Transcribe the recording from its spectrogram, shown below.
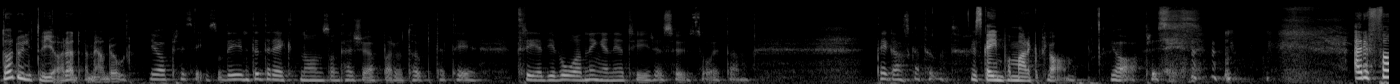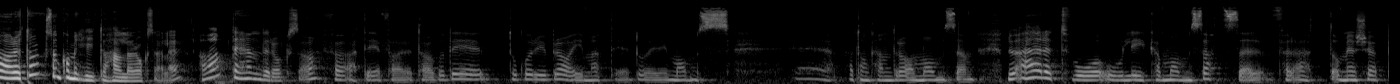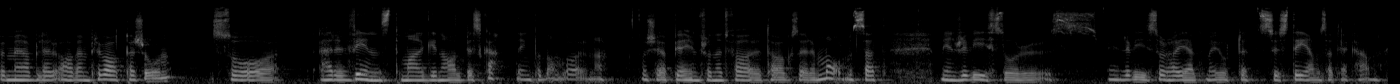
Då har du lite att göra där med andra ord. Ja, precis. Och det är inte direkt någon som kan köpa och ta upp det till tredje våningen i ett hyreshus, så, utan det är ganska tungt. Det ska in på markplan. Ja, precis. är det företag som kommer hit och handlar också, eller? Ja, det händer också för att det är företag och det, då går det ju bra i och med att det, då är det moms Eh, att de kan dra momsen. Nu är det två olika momsatser för att om jag köper möbler av en privatperson så är det vinstmarginalbeskattning på de varorna. Och köper jag in från ett företag så är det moms. Så att min, revisor, min revisor har hjälpt mig att gjort ett system så att jag kan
